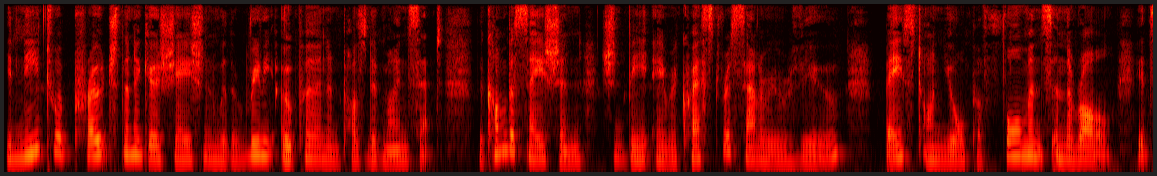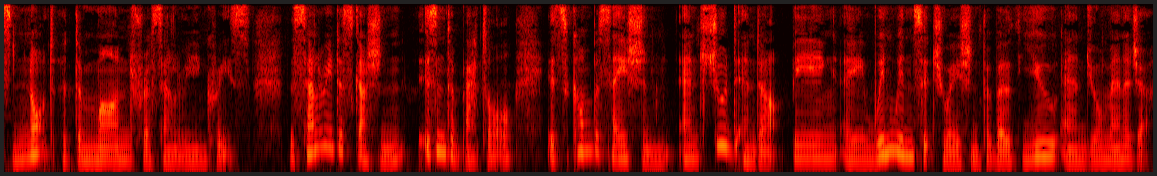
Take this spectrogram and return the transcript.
You need to approach the negotiation with a really open and positive mindset. The conversation should be a request for a salary review based on your performance in the role. It's not a demand for a salary increase. The salary discussion isn't a battle, it's a conversation and should end up being a win win situation for both you and your manager.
